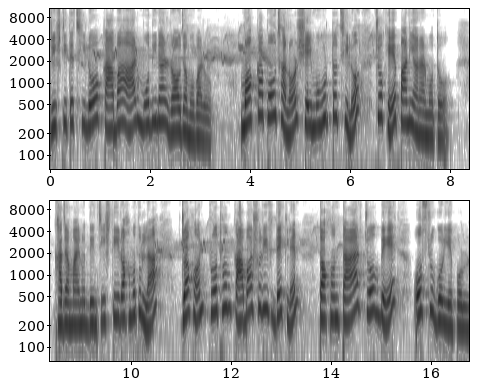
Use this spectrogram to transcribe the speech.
দৃষ্টিতে ছিল কাবা আর মদিনার রওজা মোবারক। মক্কা পৌঁছানোর সেই মুহূর্ত ছিল চোখে পানি আনার মতো। খাজা মাইনুদ্দিন চিশতি রহমতুল্লাহ যখন প্রথম কাবা শরীফ দেখলেন, তখন তার চোখ বেয়ে অশ্রু গড়িয়ে পড়ল।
